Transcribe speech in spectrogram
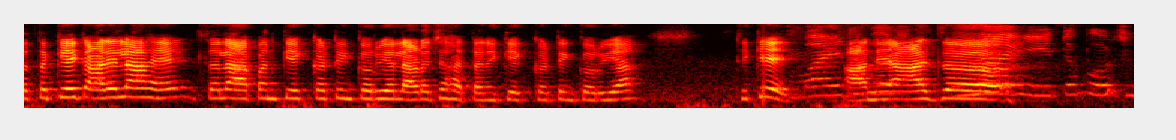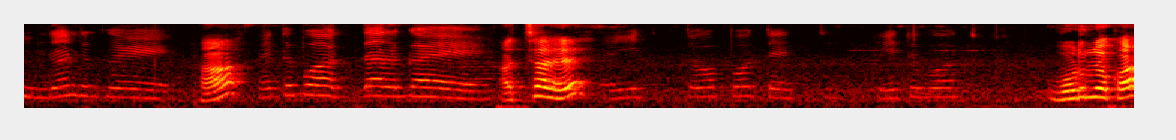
तर केक आलेला आहे. चला आपण केक कटिंग करूया. लाडूच्या हाताने केक कटिंग करूया. ठीक आहे? आणि आज हा? अच्छा आहे वडू नको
